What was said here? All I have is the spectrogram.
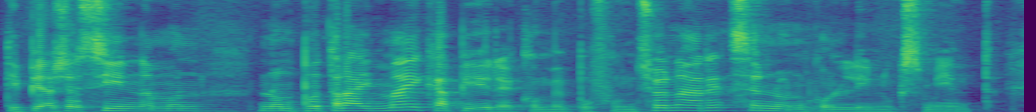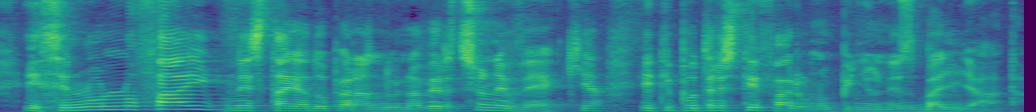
Ti piace Cinnamon? Non potrai mai capire come può funzionare se non con Linux Mint. E se non lo fai, ne stai adoperando una versione vecchia e ti potresti fare un'opinione sbagliata.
